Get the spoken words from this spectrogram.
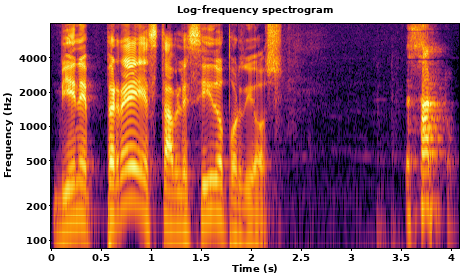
viene preestablecido por Dios. Exacto.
